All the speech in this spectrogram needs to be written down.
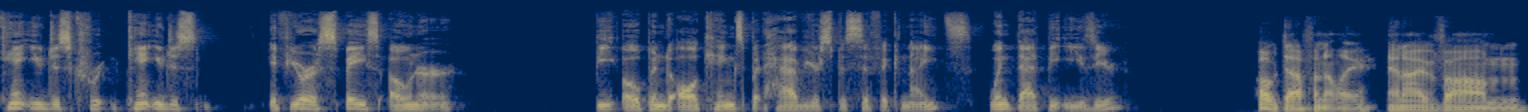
can't you just cre- can't you just if you're a space owner be open to all kinks but have your specific nights? Wouldn't that be easier? Oh, definitely. And I've um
